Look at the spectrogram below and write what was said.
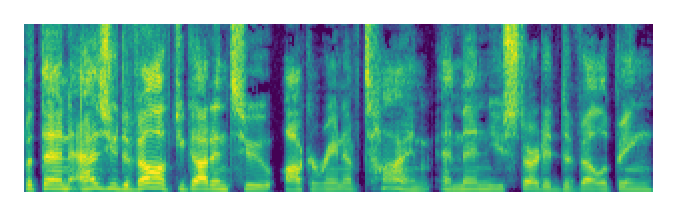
But then as you developed, you got into Ocarina of Time, and then you started developing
